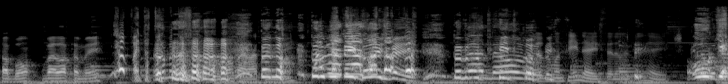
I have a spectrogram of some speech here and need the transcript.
Tá bom, vai lá também. Rapaz, tá todo mundo... Vamos Todo, todo mundo tem dois, velho. Todo mundo tem não, dois. Todo mundo tem dois, todo mundo tem dois. O quê?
